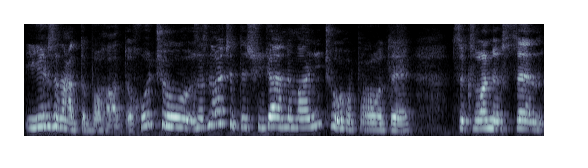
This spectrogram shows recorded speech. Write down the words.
і їх занадто багато. Хочу зазначити, що я не маю нічого проти сексуальних сцен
